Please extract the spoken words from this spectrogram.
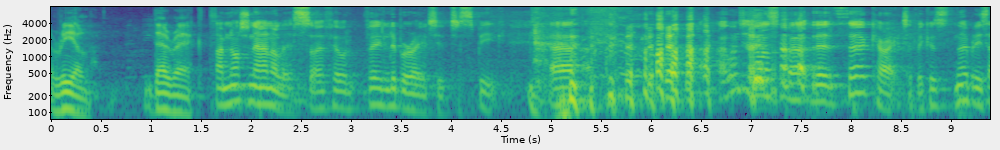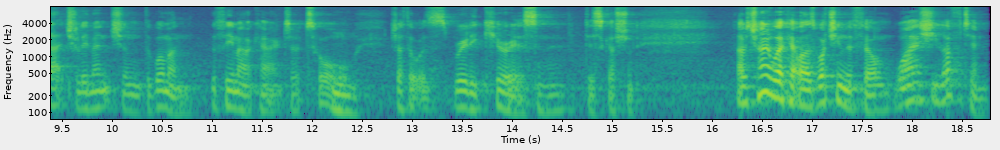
real, direct. I'm not an analyst, so I feel very liberated to speak. Uh, I wanted to ask about the third character because nobody's actually mentioned the woman, the female character, at all, mm. which I thought was really curious in the discussion. I was trying to work out while I was watching the film why she loved him.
